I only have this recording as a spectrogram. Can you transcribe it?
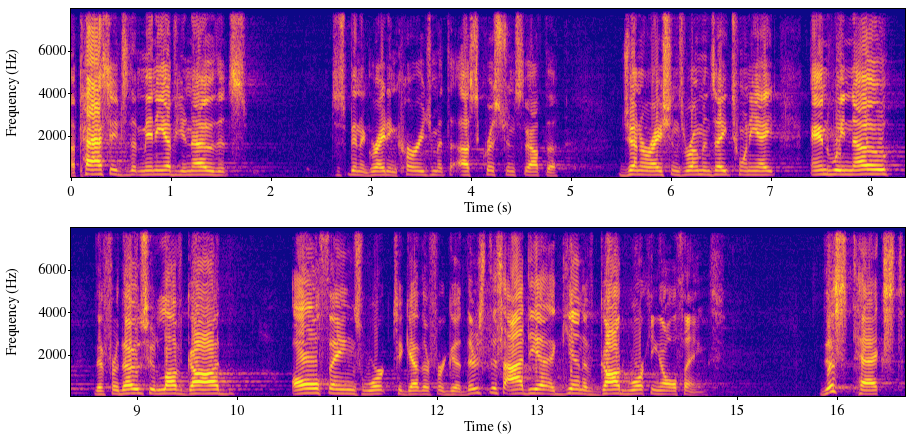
a passage that many of you know that's just been a great encouragement to us Christians throughout the generations, Romans 8 28. And we know that for those who love God, all things work together for good. There's this idea again of God working all things. This text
